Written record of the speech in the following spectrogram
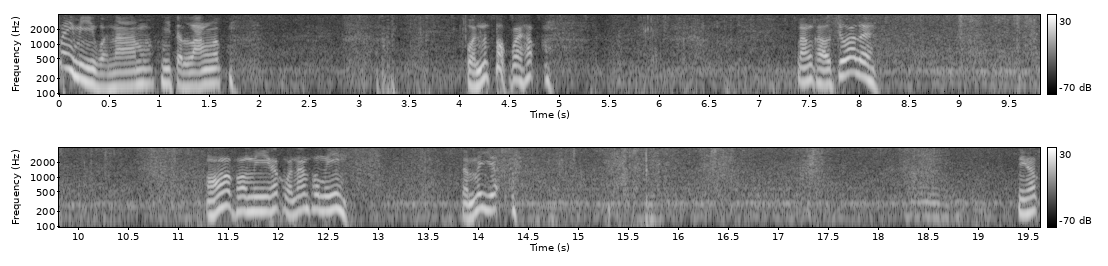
ไม่มีหัวน้ำครับ มีแต่รังครับ ฝนมันตกไปครับหลังเขาจ้วเลย อ๋อ พอมีครับหัวน้ำพอมี แต่ไม่เยอะ นี่ครับ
